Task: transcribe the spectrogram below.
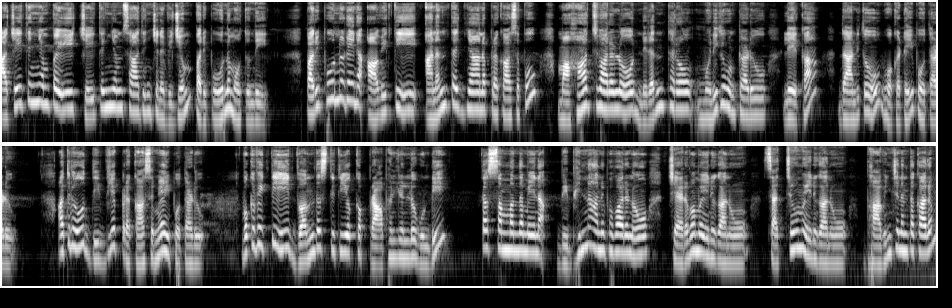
అచైతన్యంపై చైతన్యం సాధించిన విజయం పరిపూర్ణమవుతుంది. పరిపూర్ణుడైన ఆ వ్యక్తి అనంత జ్ఞాన ప్రకాశపు మహాజ్వాలలో నిరంతరం మునిగి ఉంటాడు లేక దానితో ఒకటైపోతాడు. అతడు దివ్య ప్రకాశమే అయిపోతాడు. ఒక వ్యక్తి ద్వంద్వ స్థితి యొక్క ప్రాబల్యంలో ఉండి తత్సంబంధమైన విభిన్న అనుభవాలను చరమమైనగాను సత్యమైనగాను భావించినంతకాలం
